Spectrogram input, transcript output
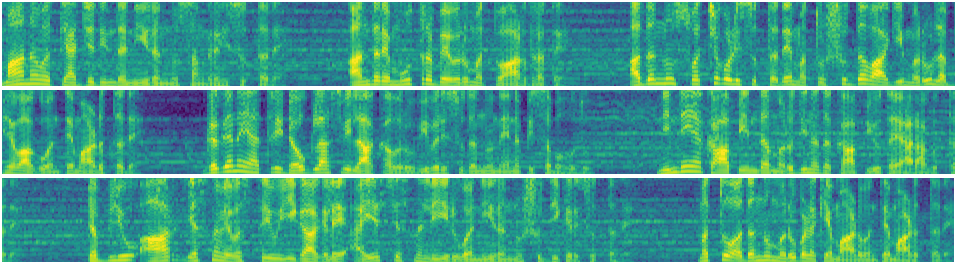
ಮಾನವ ತ್ಯಾಜ್ಯದಿಂದ ನೀರನ್ನು ಸಂಗ್ರಹಿಸುತ್ತದೆ. ಅಂದರೆ ಮೂತ್ರ ಬೆವರು ಮತ್ತು ಆರ್ದ್ರತೆ. ಅದನ್ನು ಸ್ವಚ್ಛಗೊಳಿಸುತ್ತದೆ ಮತ್ತು ಶುದ್ಧವಾಗಿ ಮರು ಲಭ್ಯವಾಗುವಂತೆ ಮಾಡುತ್ತದೆ. ಗಗನಯಾತ್ರಿ ಡೌಗ್ಲಾಸ್ ವಿಲಾಕ್ ಅವರು ವಿವರಿಸುವುದನ್ನು ನೆನಪಿಸಬಹುದು. ನಿನ್ನೆಯ ಕಾಪಿಯಿಂದ ಮರುದಿನದ ಕಾಪಿಯು ತಯಾರಾಗುತ್ತದೆ. ಡಬ್ಲ್ಯೂ ಆರ್ ಎಸ್ನ ವ್ಯವಸ್ಥೆಯು ಈಗಾಗಲೇ ಐಎಸ್ಎಸ್ನಲ್ಲಿ ಇರುವ ನೀರನ್ನು ಶುದ್ಧೀಕರಿಸುತ್ತದೆ. ಮತ್ತು ಅದನ್ನು ಮರುಬಳಕೆ ಮಾಡುವಂತೆ ಮಾಡುತ್ತದೆ.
